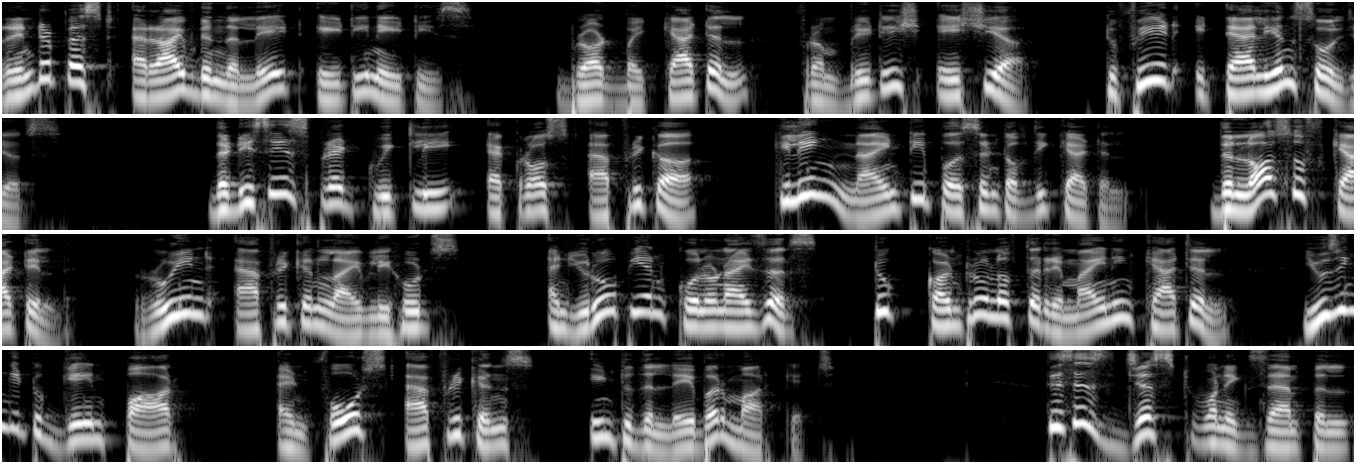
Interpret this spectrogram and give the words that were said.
Rinderpest arrived in the late 1880s, brought by cattle from British Asia to feed Italian soldiers. The disease spread quickly across Africa, killing 90% of the cattle. The loss of cattle ruined African livelihoods, and European colonizers took control of the remaining cattle, using it to gain power and force Africans into the labor market. This is just one example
